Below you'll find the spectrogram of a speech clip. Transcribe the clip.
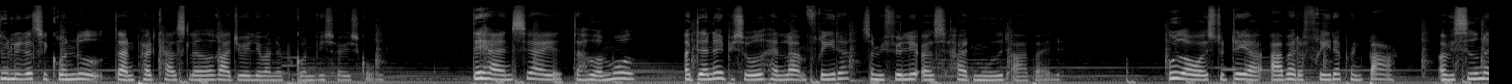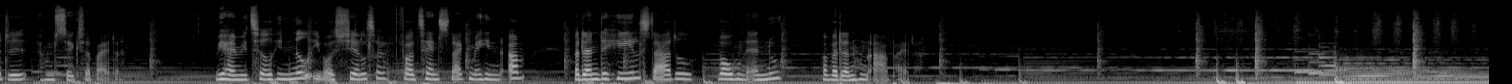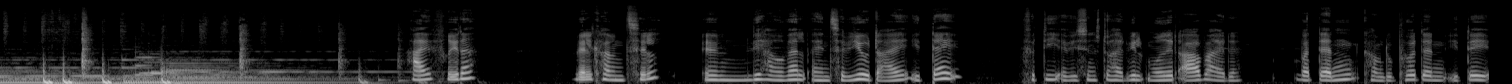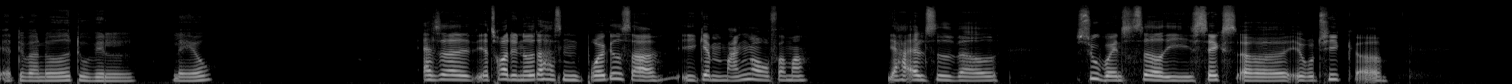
Du lytter til Grundlyd, der er en podcast lavet af radioeleverne på Grundvis Højskole. Det her er en serie, der hedder Mod, og denne episode handler om Frida, som ifølge os har et modigt arbejde. Udover at studere, arbejder Frida på en bar, og ved siden af det er hun sexarbejder. Vi har inviteret hende ned i vores shelter for at tage en snak med hende om, hvordan det hele startede, hvor hun er nu, og hvordan hun arbejder. Hej Frida. Velkommen til. Øhm, vi har jo valgt at interviewe dig i dag, fordi at vi synes, du har et vildt modigt arbejde. Hvordan kom du på den idé, at det var noget, du ville lave? Altså, jeg tror, det er noget, der har sådan brygget sig igennem mange år for mig. Jeg har altid været super interesseret i sex og erotik, og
